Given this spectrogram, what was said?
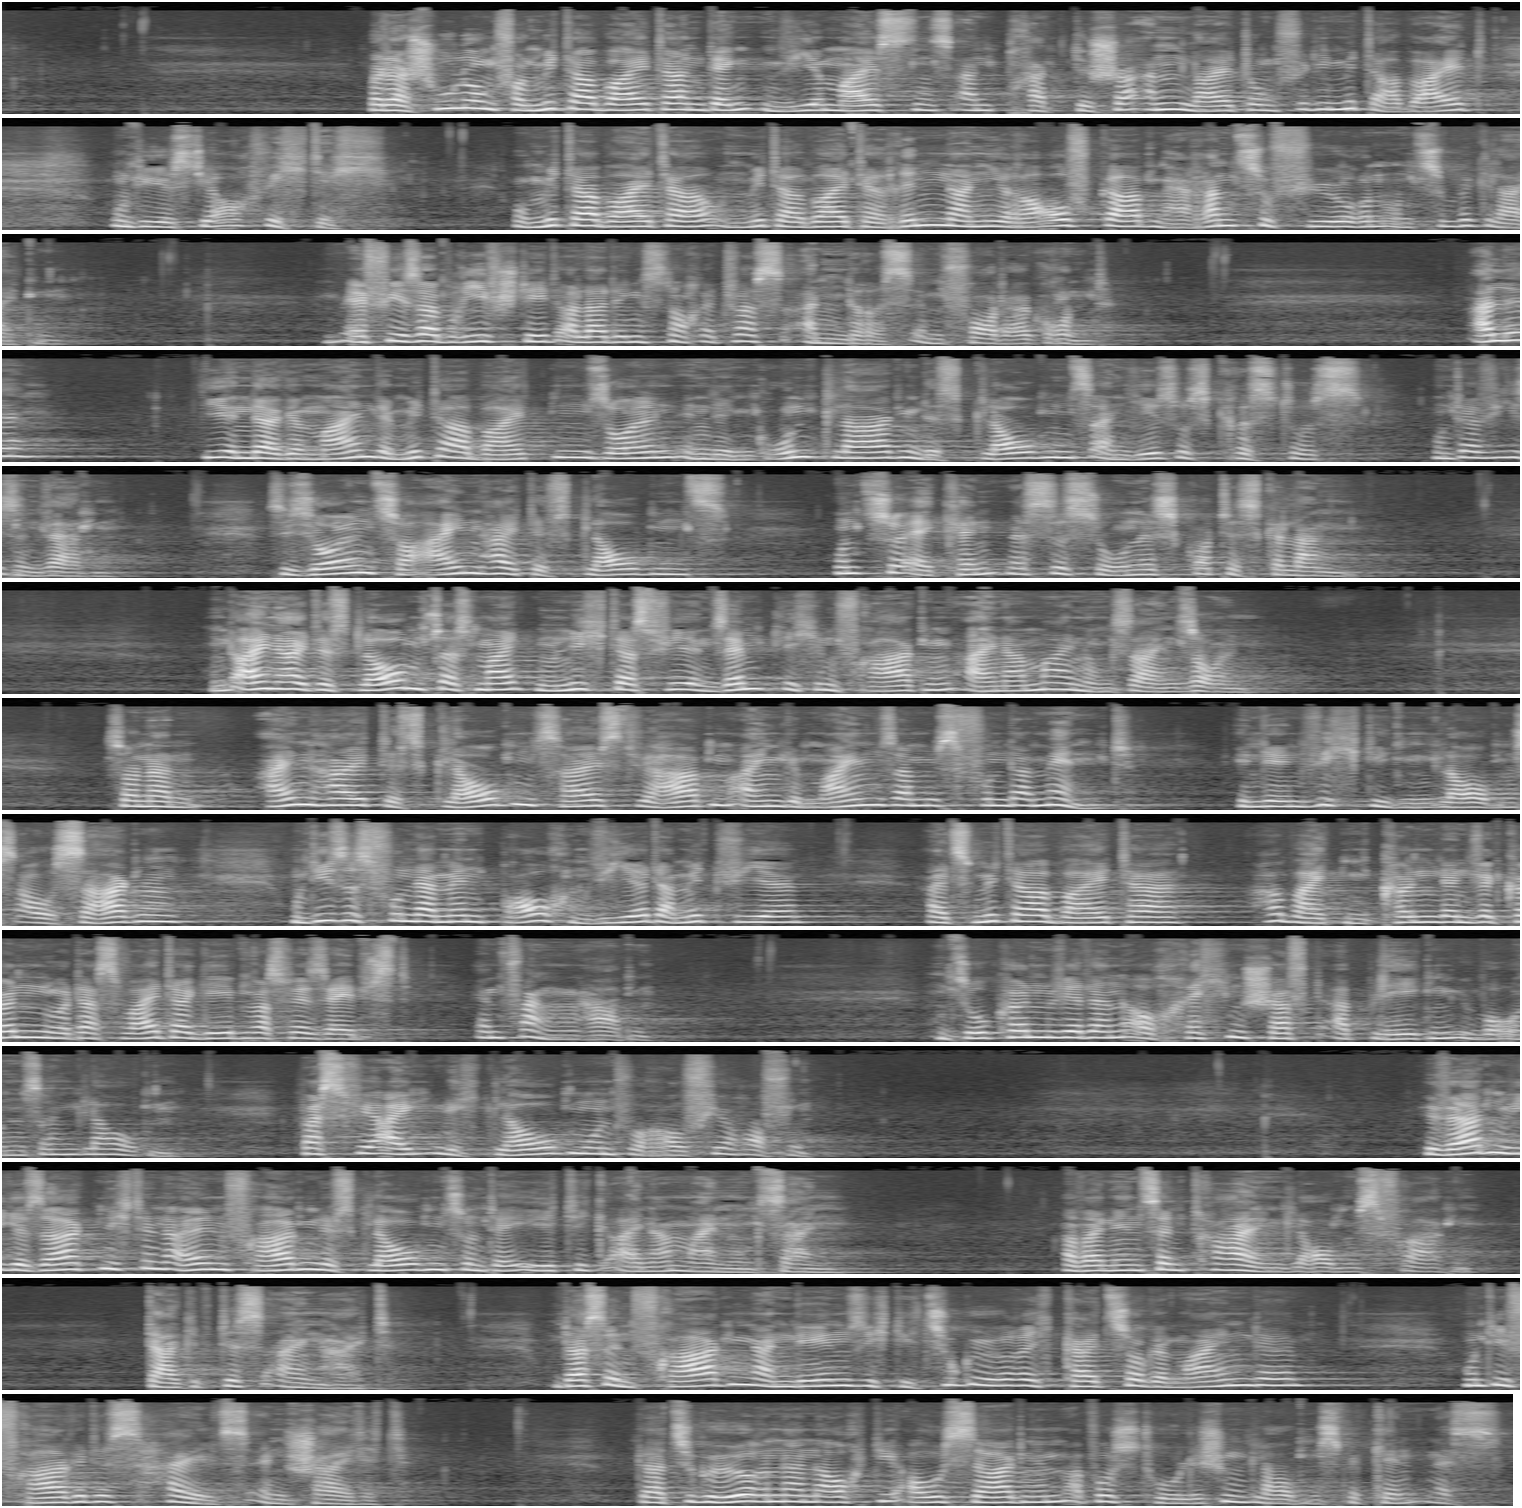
Bei der Schulung von Mitarbeitern denken wir meistens an praktische Anleitung für die Mitarbeit und die ist ja auch wichtig, um Mitarbeiter und Mitarbeiterinnen an ihre Aufgaben heranzuführen und zu begleiten. Im Epheserbrief steht allerdings noch etwas anderes im Vordergrund. Alle, die in der Gemeinde mitarbeiten, sollen in den Grundlagen des Glaubens an Jesus Christus unterwiesen werden. Sie sollen zur Einheit des Glaubens und zur Erkenntnis des Sohnes Gottes gelangen. Und Einheit des Glaubens, das meint nun nicht, dass wir in sämtlichen Fragen einer Meinung sein sollen, sondern Einheit des Glaubens heißt, wir haben ein gemeinsames Fundament in den wichtigen Glaubensaussagen. Und dieses Fundament brauchen wir, damit wir als Mitarbeiter arbeiten können, denn wir können nur das weitergeben, was wir selbst empfangen haben. Und so können wir dann auch Rechenschaft ablegen über unseren Glauben, was wir eigentlich glauben und worauf wir hoffen. Wir werden, wie gesagt, nicht in allen Fragen des Glaubens und der Ethik einer Meinung sein, aber in den zentralen Glaubensfragen, da gibt es Einheit. Das sind Fragen, an denen sich die Zugehörigkeit zur Gemeinde und die Frage des Heils entscheidet. Dazu gehören dann auch die Aussagen im apostolischen Glaubensbekenntnis.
